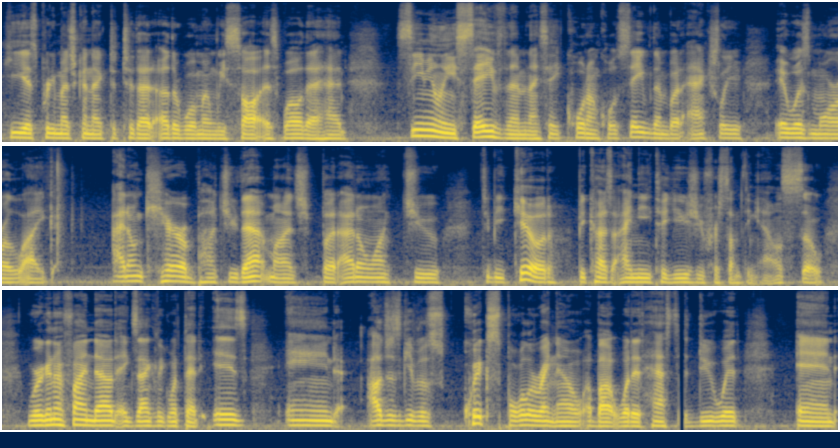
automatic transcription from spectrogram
he is pretty much connected to that other woman we saw as well that had seemingly saved them, and I say quote unquote saved them, but actually it was more like, I don't care about you that much, but I don't want you to be killed because I need to use you for something else. So we're gonna find out exactly what that is, and I'll just give a quick spoiler right now about what it has to do with. And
